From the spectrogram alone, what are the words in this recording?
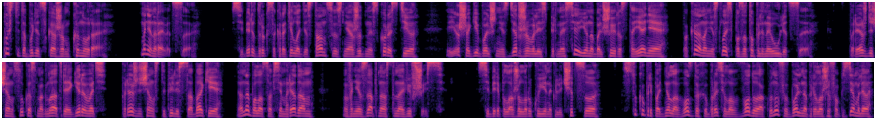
«Пусть это будет, скажем, Конура. Мне нравится». Сибирь вдруг сократила дистанцию с неожиданной скоростью, ее шаги больше не сдерживались, перенося ее на большие расстояния, пока она неслась по затопленной улице. Прежде чем сука смогла отреагировать, прежде чем вступились собаки, она была совсем рядом, внезапно остановившись. Сибирь положила руку ей на ключицу, сука приподняла воздух и бросила в воду, окунув и больно приложив об землю,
